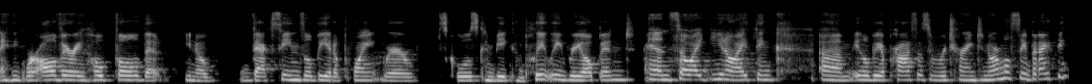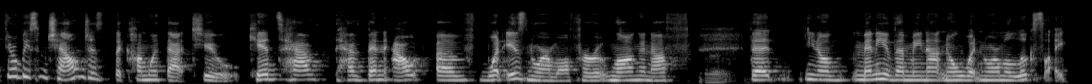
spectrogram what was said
I think we're all very hopeful that, you know, vaccines will be at a point where schools can be completely reopened. And so I, you know, I think um, it'll be a process of returning to normalcy, but I think there'll be some challenges that come with that too. Kids have have been out of what is normal for long enough right. that you know many of them may not know what normal looks like.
